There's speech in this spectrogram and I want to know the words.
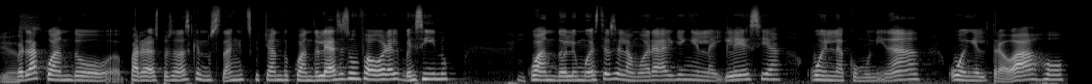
¿verdad? Cuando, para las personas que nos están escuchando, cuando le haces un favor al vecino, cuando le muestres el amor a alguien en la iglesia o en la comunidad o en el trabajo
